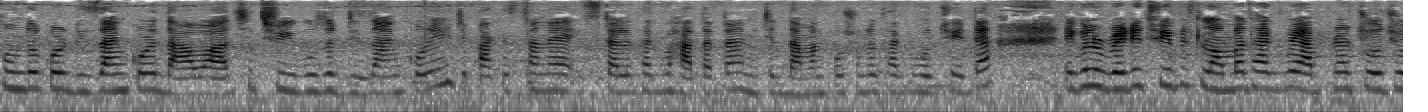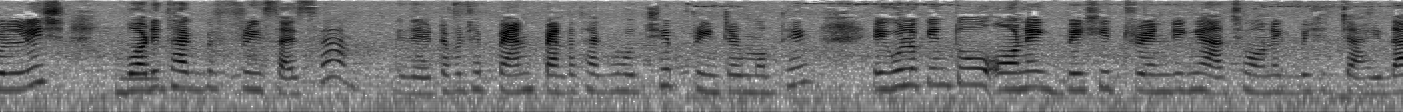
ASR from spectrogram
সুন্দর করে ডিজাইন করে দেওয়া আছে থ্রি বুজের ডিজাইন করে। যে পাকিস্তানের স্টাইলে থাকবে হাতাটা নিচের দামান পোষণটা থাকবে হচ্ছে এটা। এগুলো রেডি থ্রি পিস লম্বা থাকবে আপনার চৌচল্লিশ বডি থাকবে ফ্রি সাইজ হ্যাঁ? যে এটা হচ্ছে প্যান্ট প্যান্টটা থাকবে হচ্ছে প্রিন্টের মধ্যে। এগুলো কিন্তু অনেক বেশি ট্রেন্ডিংয়ে আছে, অনেক বেশি চাহিদা।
